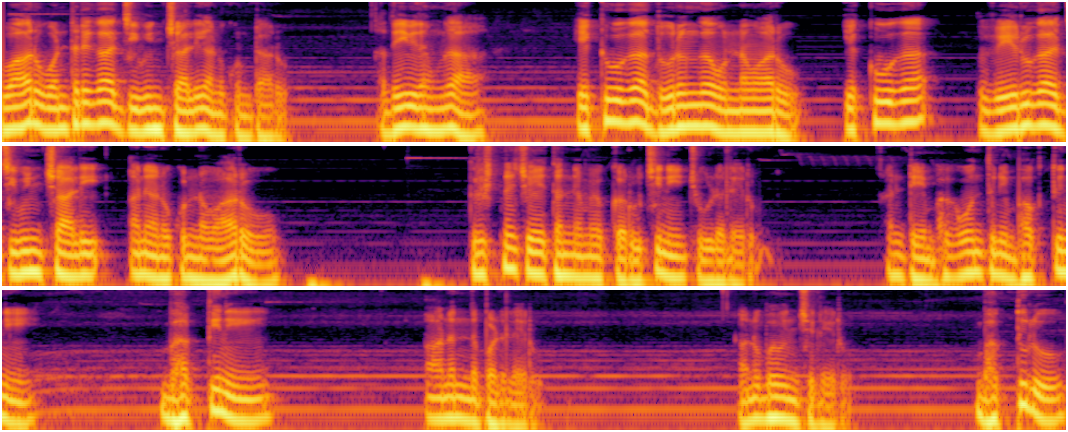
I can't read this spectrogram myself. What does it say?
వారు ఒంటరిగా జీవించాలి అనుకుంటారు. అదేవిధంగా ఎక్కువగా దూరంగా ఉన్నవారు ఎక్కువగా వేరుగా జీవించాలి అని అనుకున్నవారు కృష్ణ చైతన్యం యొక్క రుచిని చూడలేరు. అంటే భగవంతుని భక్తుని భక్తిని ఆనందపడలేరు అనుభవించలేరు. భక్తులు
